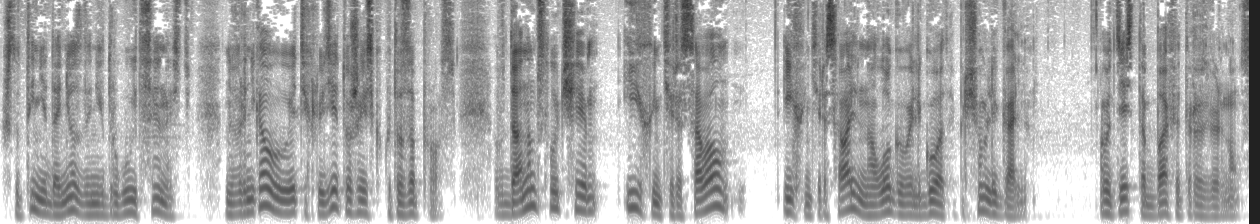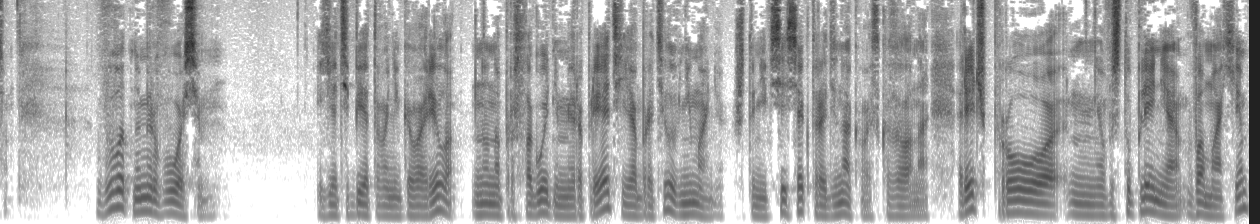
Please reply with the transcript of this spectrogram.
что ты не донес до них другую ценность. Наверняка у этих людей тоже есть какой-то запрос. В данном случае их интересовал, их интересовали налоговые льготы, причем легально. Вот здесь-то Баффет развернулся. Вывод номер восемь. Я тебе этого не говорила, но на прошлогоднем мероприятии я обратила внимание, что не все секторы одинаковые, сказала она. Речь про выступление в Амахе.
